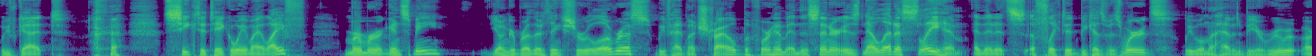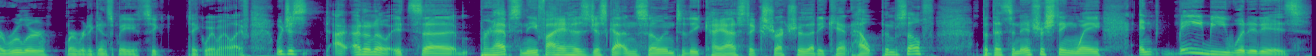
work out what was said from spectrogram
We've got seek to take away my life, murmur against me, younger brother thinks to rule over us. We've had much trial before him. And the sinner is now let us slay him. And then it's afflicted because of his words. We will not have him to be our ruler, murmured against me, seek take away my life. Which is, I, I don't know. It's uh, perhaps Nephi has just gotten so into the chiastic structure that he can't help himself. But that's an interesting way. And maybe what it is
